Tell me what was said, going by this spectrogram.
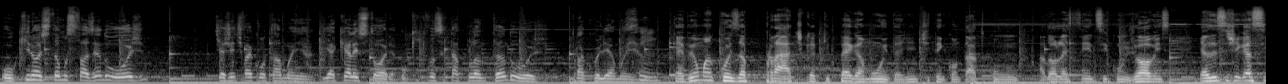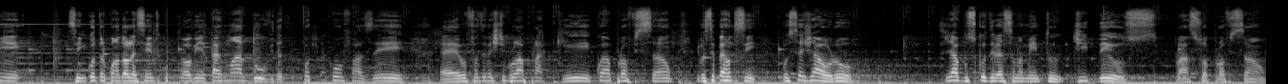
o que nós estamos fazendo hoje, que a gente vai contar amanhã. E aquela história, o que que você está plantando hoje para colher amanhã. Sim. Quer ver uma coisa prática que pega muito? A gente tem contato com adolescentes e com jovens. E às vezes você chega assim, você encontra com um adolescente, com um jovem, ele tá numa dúvida. Poxa, o que é que eu vou fazer? É, eu vou fazer vestibular para quê? Qual é a profissão? E você pergunta assim, você já orou? Você já buscou direcionamento de Deus para a sua profissão?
